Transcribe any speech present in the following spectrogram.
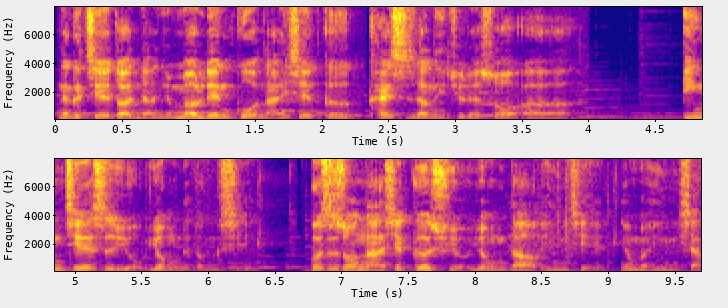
那个阶段呢，有没有练过哪一些歌，开始让你觉得说，呃，音阶是有用的东西，或是说哪些歌曲有用到音阶，你有没有印象？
